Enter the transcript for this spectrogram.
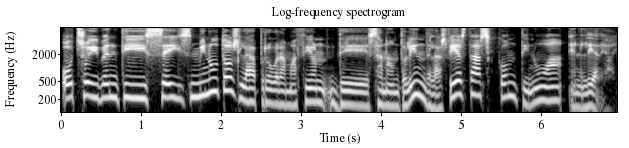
8 y 26 minutos, la programación de San Antolín de las fiestas continúa en el día de hoy.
